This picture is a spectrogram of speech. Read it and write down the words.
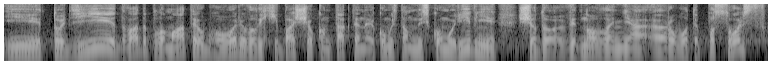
і тоді два дипломати обговорювали хіба що контакти на якомусь там низькому рівні щодо відновлення е, роботи посольств,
